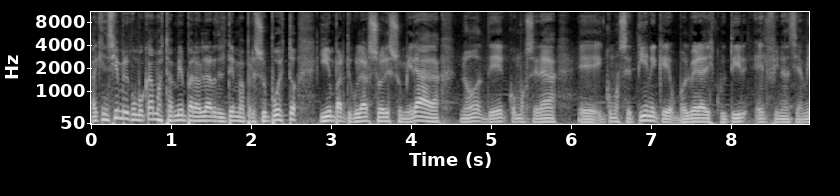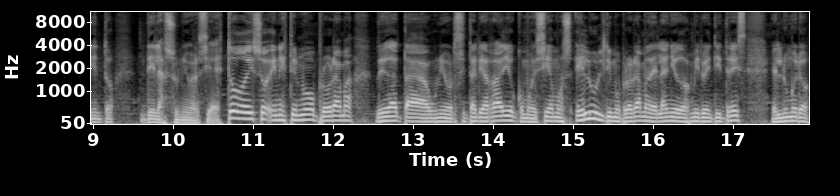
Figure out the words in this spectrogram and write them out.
a quien siempre convocamos también para hablar del tema presupuesto y en particular sobre su mirada, ¿no? De cómo será eh, y cómo se tiene que volver a discutir el financiamiento de las universidades. Todo eso en este nuevo programa de Data Universitaria Radio, como decíamos, el último programa del año 2023, el número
